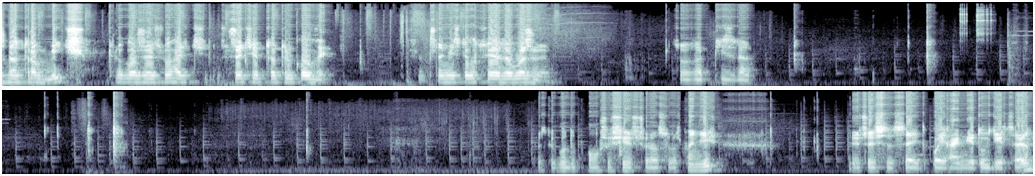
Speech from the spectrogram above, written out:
Można trąbić, tylko że słychać, słyszycie to tylko wy. Przynajmniej z tego co ja zauważyłem. Co za pizda. Z tego muszę się jeszcze raz rozpędzić. Jeszcze się sobie pojechałem nie tu gdzie chcę.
